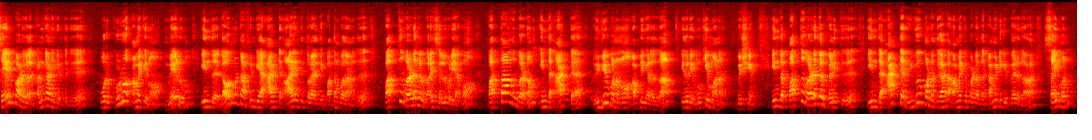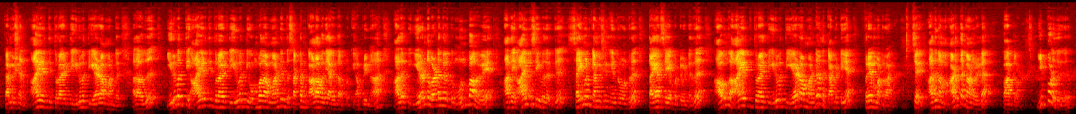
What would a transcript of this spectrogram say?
செயல்பாடுகளை கண்காணிக்கிறதுக்கு ஒரு குழு அமைக்கணும். மேலும் இந்த கவர்மெண்ட் ஆஃப் இந்தியா ஆக்ட் ஆயிரத்தி தொள்ளாயிரத்தி பத்தொன்பதானது பத்து வருடங்கள் வரை செல்லுபடியாகும். பத்தாவது வருடம் இந்த ஆக்டை ரிவ்யூ பண்ணணும் அப்படிங்கிறது தான் இதோடைய முக்கியமான விஷயம். இந்த பத்து வருடங்கள் கழித்து இந்த ஆக்டை ரிவ்யூ பண்றதுக்காக அமைக்கப்பட்ட அந்த கமிட்டிக்கு பேர் தான் சைமன் கமிஷன். ஆயிரத்தி தொள்ளாயிரத்தி இருபத்தி ஏழாம் ஆண்டு. அதாவது இருபத்தி ஆயிரத்தி தொள்ளாயிரத்தி இருபத்தி ஒன்பதாம் ஆண்டு இந்த சட்டம் காலாவதியாகுது அப்படி- அப்படின்னா அதற்கு இரண்டு வருடங்களுக்கு முன்பாகவே அதை ஆய்வு செய்வதற்கு சைமன் கமிஷன் என்று ஒன்று தயார் செய்யப்பட்டு விட்டது அவங்க ஆயிரத்தி தொள்ளாயிரத்தி இருபத்தி ஏழாம் ஆண்டு அந்த கமிட்டியை ஃப்ரேம் பண்றாங்க. சரி அது நம்ம அடுத்த காணொளியில பார்க்கலாம். இப்பொழுது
